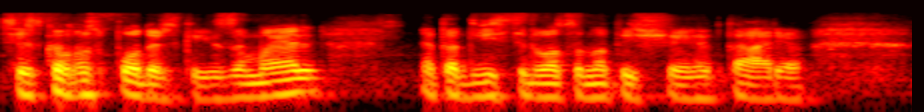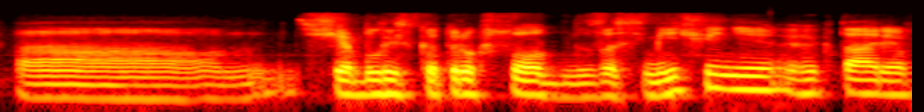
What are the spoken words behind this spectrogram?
сільськогосподарських земель. Це 221 тисяча гектарів. Ще близько 300 засмічені гектарів,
